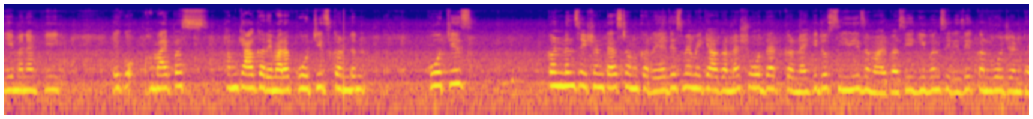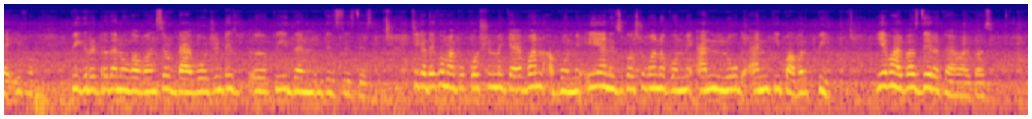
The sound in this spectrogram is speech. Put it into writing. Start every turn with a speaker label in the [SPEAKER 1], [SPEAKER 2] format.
[SPEAKER 1] ये मैंने आपकी देखो हमारे पास, हम क्या करें? हमारा कोचिज कंडन, कोचिज कंडेंसेशन टेस्ट हम कर रहे हैं, जिसमें हमें क्या करना है शो दैट करना है कि जो सीरीज़ हमारे पास, ये गिवन सीरीज़ ये कन्वर्जेंट है इफ़ पी ग्रेटर देन होगा वन से और divergent is p then this is this ठीक है, देखो हमारे क्वेश्चन में क्या है वन अपॉन में a n is equals to one upon में एन लोग एन की पावर पी ये हमारे पास दे रखा है हमारे पास।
